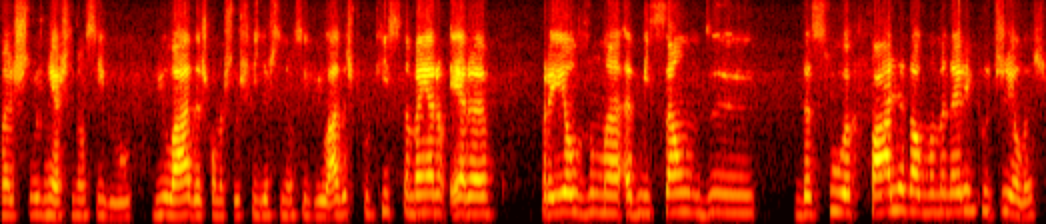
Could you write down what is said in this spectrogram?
as suas mulheres tinham sido violadas, como as suas filhas tinham sido violadas, porque isso também era, era para eles uma admissão de, da sua falha, de alguma maneira, em protegê-las.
